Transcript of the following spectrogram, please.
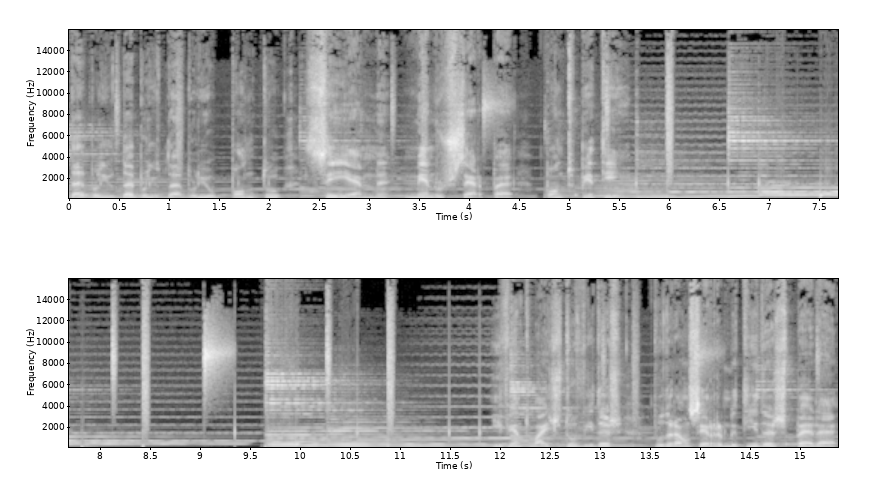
www.cm-serpa.pt. Eventuais dúvidas poderão ser remetidas para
